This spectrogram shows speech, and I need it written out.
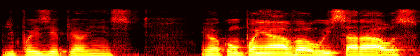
de poesia piauiense. Eu acompanhava os saraus,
